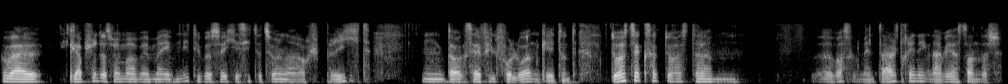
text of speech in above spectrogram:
Weil ich glaube schon, dass wenn man, wenn man eben nicht über solche Situationen auch spricht, da sehr viel verloren geht. Und du hast ja gesagt, du hast ähm, äh, was, Mentaltraining? Nein, wie heißt anders?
